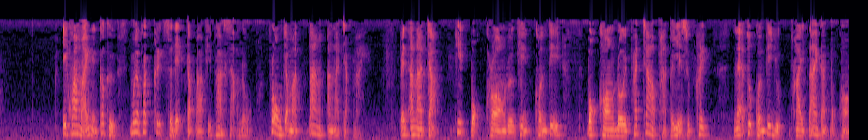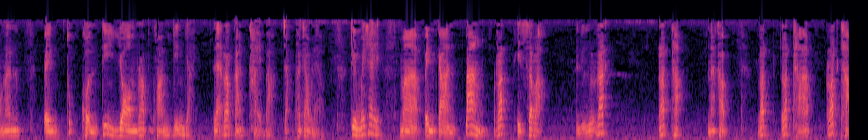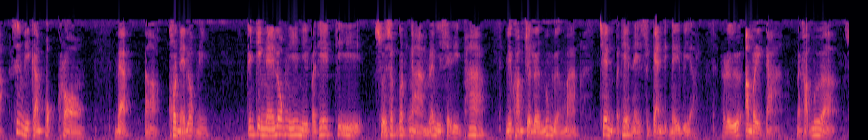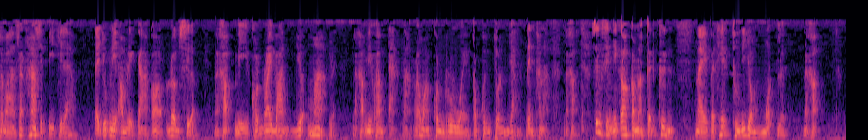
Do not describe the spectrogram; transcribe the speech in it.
อีกความหมายหนึ่งก็คือ เมื่อพระคริสต์เสด็จกลับมาพิพากษาโลก พระองค์จะมาตั้งอาณาจักรใหม่ เป็นอาณาจักรที่ปกครองโดยคนที่ปกครองโดยพระเจ้าผ่านพระเยซูคริสต์ และทุกคนที่อยู่ภายใต้การปกครองนั้น เป็นทุกคนที่ยอมรับความยิ่งใหญ่ และรับการไถ่บาปจากพระเจ้าแล้ว จึงไม่ใช่มาเป็นการตั้งรัฐอิสระ หรือรัฐรัฐนะครับ รัฐรัฐารัฐะซึ่งมีการปกครองแบบคนในโลกนี้ จริงๆ ในโลกนี้มีประเทศที่สวยสดงดงามและมีเสรีภาพ มีความเจริญรุ่งเรืองมาก เช่นประเทศในสแกนดิเนเวีย หรืออเมริกานะครับ เมื่อประมาณสักห้าสิบปีที่แล้ว แต่ยุคนี้อเมริกาก็เริ่มเสื่อมนะครับ มีคนไร้บ้านเยอะมากเลยนะครับ มีความแตกต่างระหว่างคนรวยกับคนจนอย่างเต็มขนาดนะครับ ซึ่งสิ่งนี้ก็กำลังเกิดขึ้นในประเทศทุนนิยมหมดเลยนะครับ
